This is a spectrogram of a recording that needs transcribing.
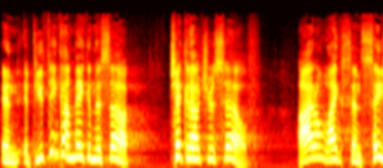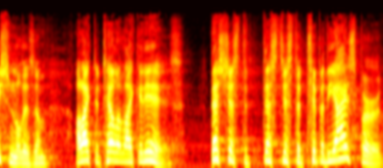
And if you think I'm making this up, check it out yourself. I don't like sensationalism, I like to tell it like it is. That's just, the, that's just the tip of the iceberg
